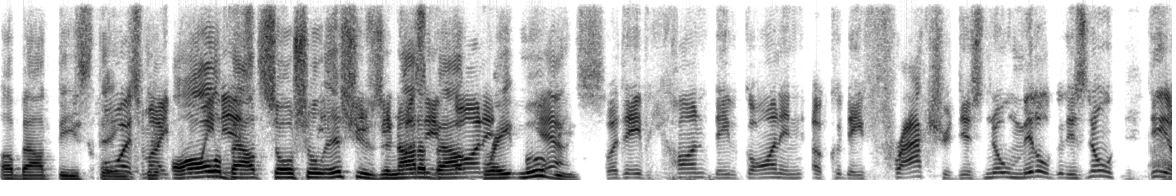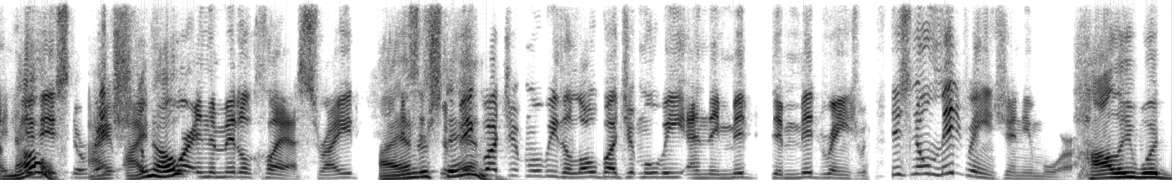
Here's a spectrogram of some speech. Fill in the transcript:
about these because things. They're all about social issues. They're not about great in, movies. Yeah, but they've gone they've gone and uh, they've fractured. There's no middle. There's no. Know, I know. There's the rich, I, I know. Poor, in the middle class, right? I it's understand. The big budget movie, the low budget movie, and the mid the mid range. There's no mid range anymore. Hollywood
